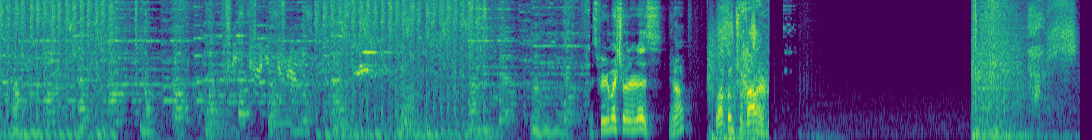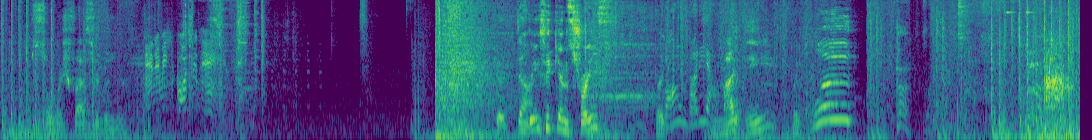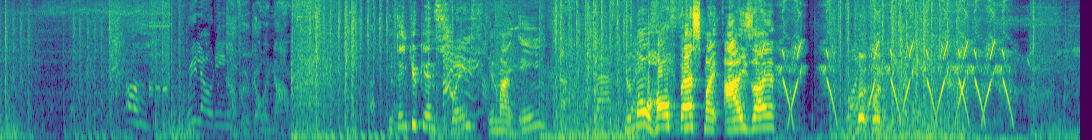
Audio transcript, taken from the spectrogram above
That's pretty much what it is, you know? Welcome to Valorant. So much faster than you. Enemy. You're done. Thinks he can strafe? Like, Bomb buddy out. my aim? Like, what? Reloading. Cover going out. You think you can strafe in my aim? You know how fast my eyes are? One Look, look.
